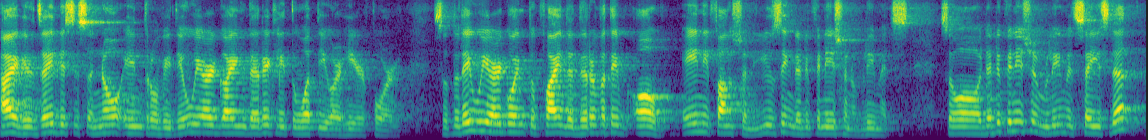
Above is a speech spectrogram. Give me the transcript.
Hi, day. This is a no intro video. We are going directly to what you are here for. So today we are going to find the derivative of any function using the definition of limits. So the definition of limits says that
